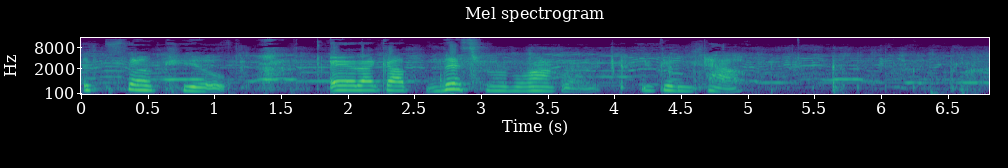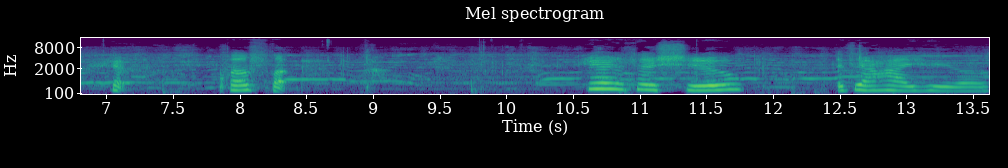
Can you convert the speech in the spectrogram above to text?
It's so cute. And I got this from Walmart. You can tell. Close look. Here's a shoe. It's a high heel.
